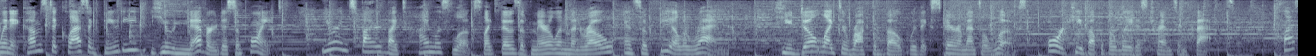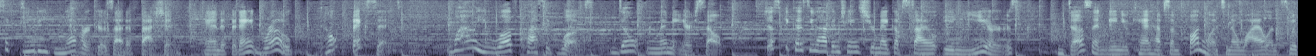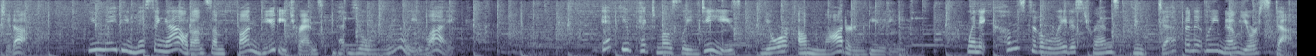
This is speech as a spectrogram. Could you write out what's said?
When it comes to classic beauty, you never disappoint. You're inspired by timeless looks like those of Marilyn Monroe and Sophia Loren. You don't like to rock the boat with experimental looks or keep up with the latest trends and fads. Classic beauty never goes out of fashion, and if it ain't broke, don't fix it. While you love classic looks, don't limit yourself. Just because you haven't changed your makeup style in years doesn't mean you can't have some fun once in a while and switch it up. You may be missing out on some fun beauty trends that you'll really like. If you picked mostly D's, you're a modern beauty. When it comes to the latest trends, you definitely know your stuff.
